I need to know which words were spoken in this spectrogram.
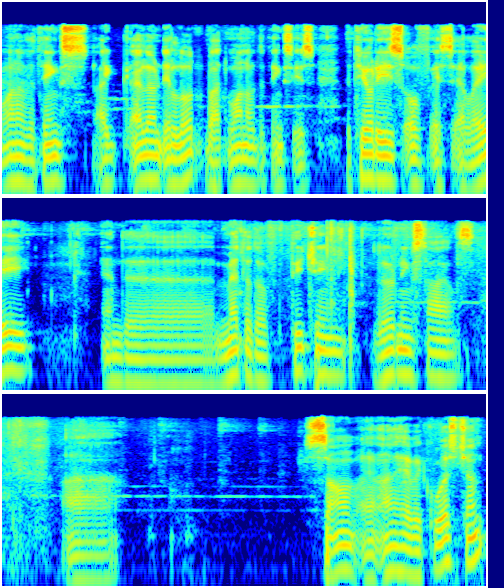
one of the things I, I learned a lot, but one of the things is the theories of SLA and the method of teaching, learning styles. Uh, some I have a question.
